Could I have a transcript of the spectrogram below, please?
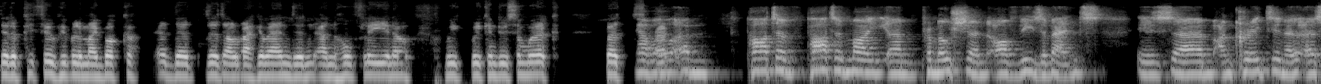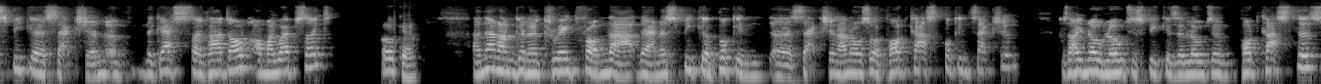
there are a few people in my book uh, that that I'll recommend, and and hopefully you know we we can do some work. But yeah, well, um, part of part of my um, promotion of these events is um, I'm creating a, a speaker section of the guests I've had on on my website. Okay and then I'm going to create from that then a speaker booking uh, section and also a podcast booking section because I know loads of speakers and loads of podcasters.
